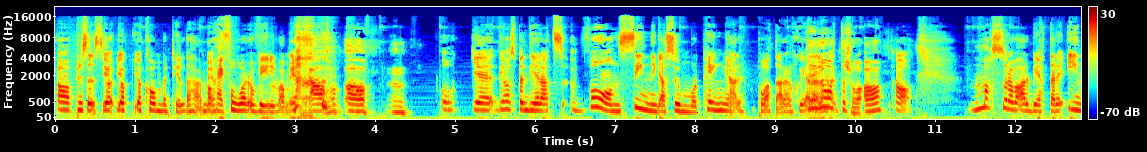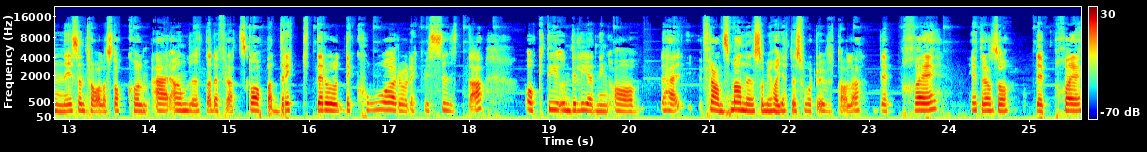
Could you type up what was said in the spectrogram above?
ja precis. Jag, jag, jag kommer till det här med Okej. får och vill vara med. Ja, ja. Mm. Och eh, det har spenderats vansinniga summor pengar på att arrangera det, Det låter så, ja. Ja. Massor av arbetare inne i centrala Stockholm är anlitade för att skapa dräkter och dekor och rekvisita. Och det är under ledning av det här fransmannen som jag har jättesvårt att uttala. Depré, heter han så? Depré.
